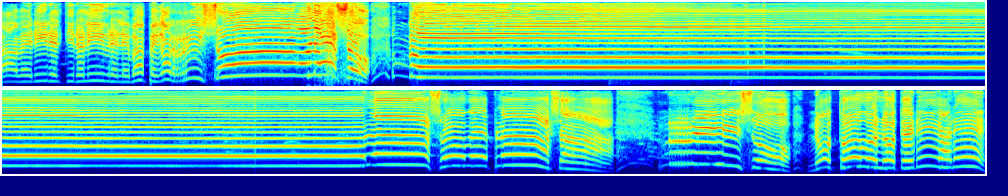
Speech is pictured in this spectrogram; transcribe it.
Va a venir el tiro libre, le va a pegar Rizzo. ¡Golazo! ¡Golazo No todos lo tenían, ¿eh?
